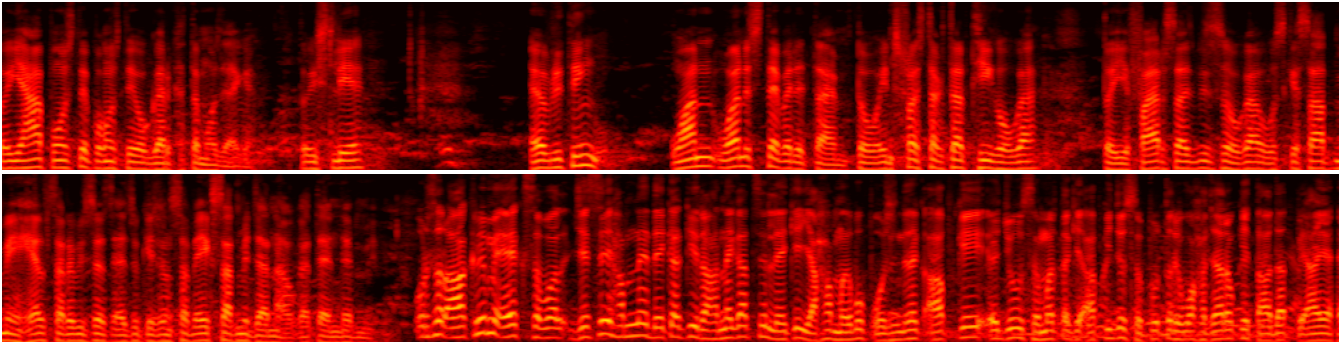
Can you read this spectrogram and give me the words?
तो यहाँ पहुँचते पहुँचते वो घर ख़त्म हो जाएगा। तो इसलिए everything one one step at a time तो इंफ्रास्ट्रक्चर ठीक होगा तो ये फायर सर्विस होगा, उसके साथ में हेल्थ सर्विसेज़ एजुकेशन सब एक साथ में जाना होगा टेंडम में। और सर, आखिरी में एक सवाल, जैसे हमने देखा कि राहनेगात से लेके यहाँ महबू पहुँचने तक आपके जो समर्थक है, आपकी जो सपुत्र है, वो हज़ारों की तादाद पे आए हैं।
